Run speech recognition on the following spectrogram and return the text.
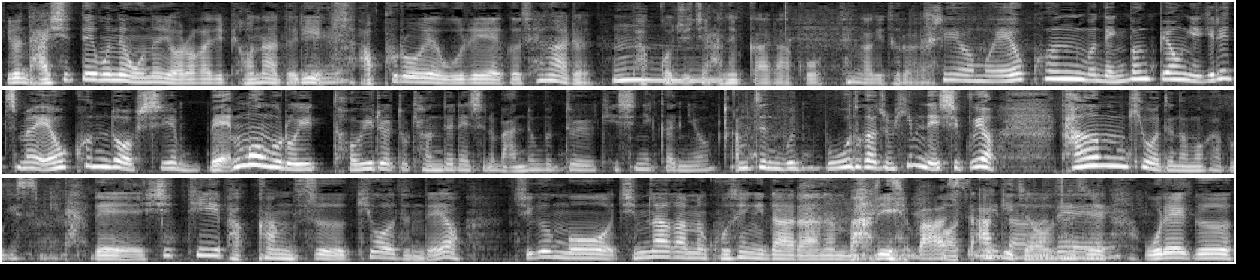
이런 날씨 때문에 오는 여러 가지 변화들이 네. 앞으로의 우리의 그 생활을 음. 바꿔주지 않을까라고 생각이 들어요. 그래요. 뭐 에어컨, 뭐 냉방병 얘기를 했지만 에어컨도 없이 맨몸으로 이 더위를 또 견뎌내시는 많은 분들 계시니까요. 아무튼 모두가 좀 힘내시고요. 다음 키워드 넘어가 보겠습니다. 네, city 바캉스 키워드인데요. 지금 뭐 집 나가면 고생이다라는 말이 어, 딱이죠. 네. 사실 올해 그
